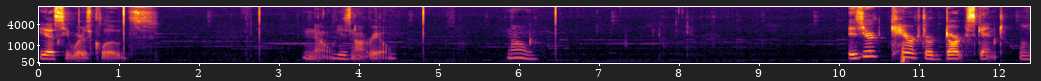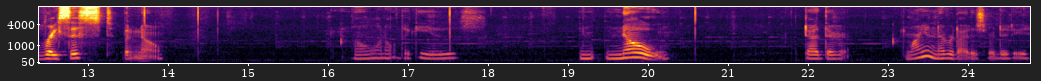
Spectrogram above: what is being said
Yes, he wears clothes. No, he's not real. No. Is your character dark skinned? Racist? But no. No, I don't think he is. N no. Died there. Mario never died as her, did he?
